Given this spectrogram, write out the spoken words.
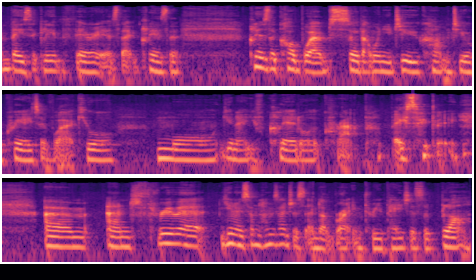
And basically, the theory is that it clears the clears the cobwebs so that when you do come to your creative work, you're more you know you've cleared all the crap basically. Um, and through it you know sometimes i just end up writing three pages of blah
